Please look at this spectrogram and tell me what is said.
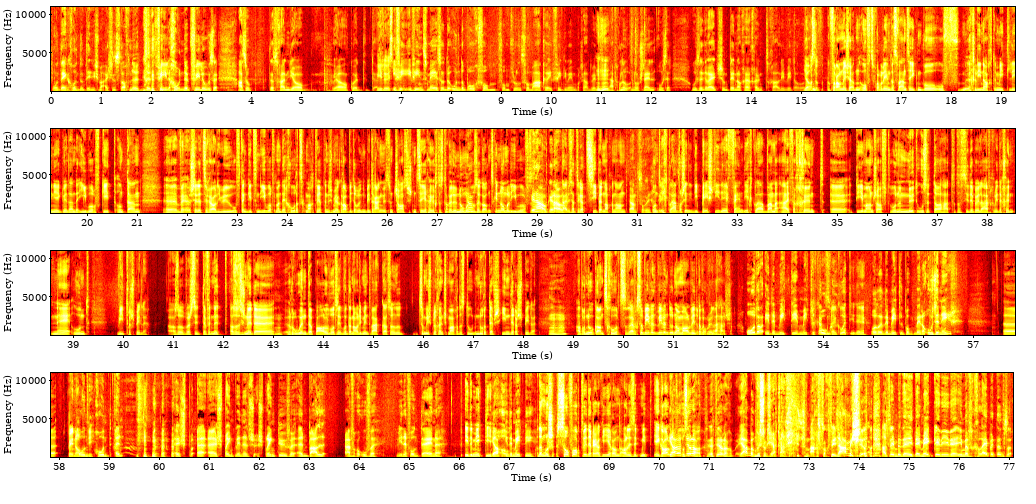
dann, und dann kommt, und dann ist meistens doch nicht, nicht, viel, kommt nicht viel raus. Also, das kann ja, ja gut. Wie löst Ich, ich finde es mehr so der Unterbruch vom, vom Fluss, vom Angriff, finde ich manchmal schade. Wenn Mhm. man einfach nur, nur schnell raus, rausgrätscht und dann nachher können sich alle wieder... Ja, also vor allem ist ja dann oft das Problem, dass wenn es irgendwo auf ein bisschen nach der Mittellinie irgendwie dann den Einwurf gibt und dann äh, stellen sich alle wieder auf, dann gibt es einen Einwurf, wenn der kurz gemacht wird, dann ist man ja gerade wieder in Bedrängnis und die Chance ist dann sehr hoch, dass der Bälle nochmal Ja. rausgeht und es gibt nochmal Einwurf. Genau, genau. Teilweise hat er gerade sieben nacheinander. Ganz so richtig. Und ich glaube wahrscheinlich die beste Idee fände ich, glaube, wenn man einfach könnte, äh, die Mannschaft, die ihn nicht rausgetan hat, dass sie den Ball einfach wieder können nehmen und weiterspielen. Also, weißt sie dürfen nicht, also es ist nicht ein Mhm. ruhender Ball, wo, sie, wo dann alle mit weggehen, sondern zum Beispiel könntest du machen, dass du nur darfst hinterher spielen Mhm. Aber nur ganz kurz. Also einfach so, wie, wenn- wie wenn du normal wieder den Ball hast. Oder in der Mitte, im Das Mittelpunkt. eine gute Idee. oder in dem Mittelpunkt, wenn er raus ist, äh, Penalty. und kommt ein, ein, Sp äh, äh, springt wie ein Springteufel, ein Ball einfach rauf, wie eine Fontäne. In der Mitte? Ja, in der Mitte. Und dann musst du sofort wieder reagieren und alle sind mit, egal Ja, was natürlich, rausgeht. natürlich. Ja, man muss doch, ja, das macht es doch dynamischer, als wenn man in den Ecken rein immer verklebt und so.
